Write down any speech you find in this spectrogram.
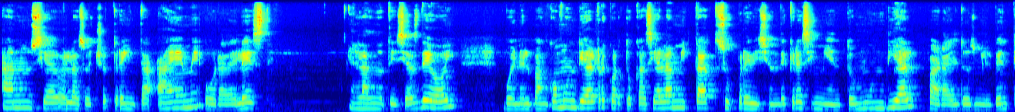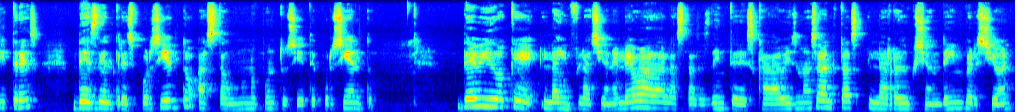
anunciado a las 8.30 am hora del este. En las noticias de hoy, bueno, el Banco Mundial recortó casi a la mitad su previsión de crecimiento mundial para el 2023 desde el 3% hasta un 1.7% debido a que la inflación elevada, las tasas de interés cada vez más altas, la reducción de inversión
